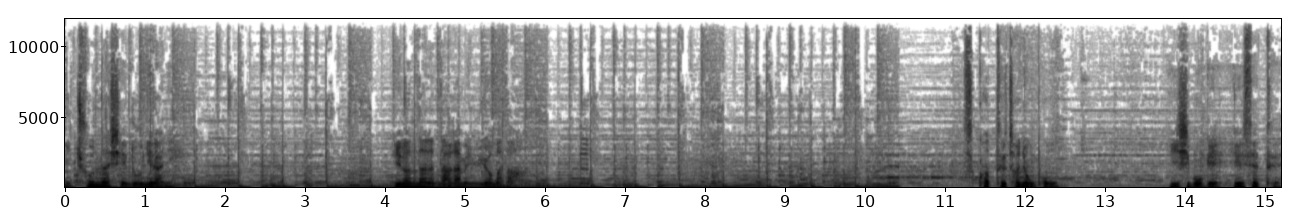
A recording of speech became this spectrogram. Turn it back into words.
이 추운 날씨에 눈이라니. 이런 날은 나가면 위험하다. 스쿼트 전용 봉 25개 1세트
